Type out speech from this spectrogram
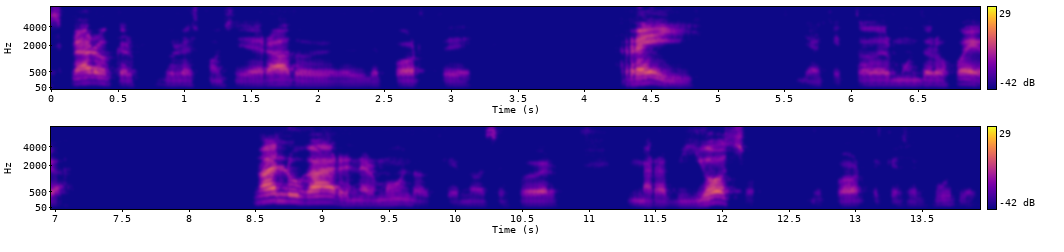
es claro que el fútbol es considerado el deporte rey y al que todo el mundo lo juega. No hay lugar en el mundo que no se fue el maravilloso deporte que es el fútbol.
